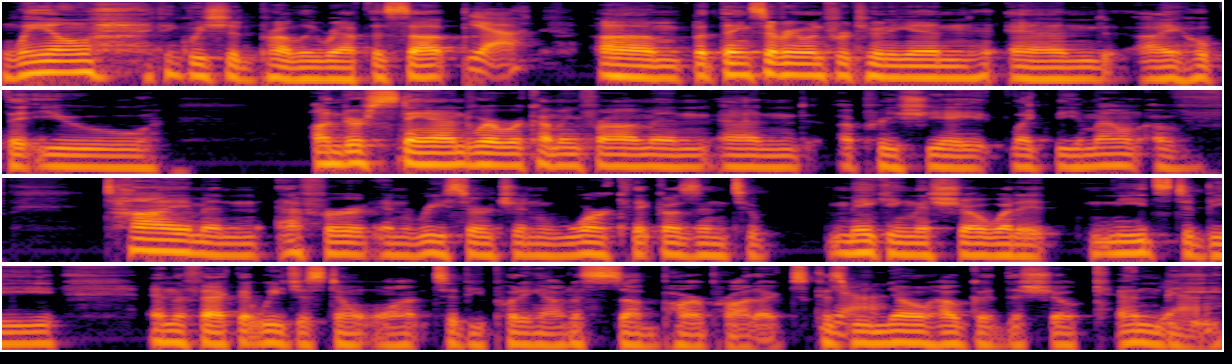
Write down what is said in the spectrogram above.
well, I think we should probably wrap this up. Yeah. Um, but thanks everyone for tuning in, and I hope that you understand where we're coming from and and appreciate like the amount of time and effort and research and work that goes into making this show what it needs to be and the fact that we just don't want to be putting out a subpar product because yeah. we know how good this show can yeah. be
